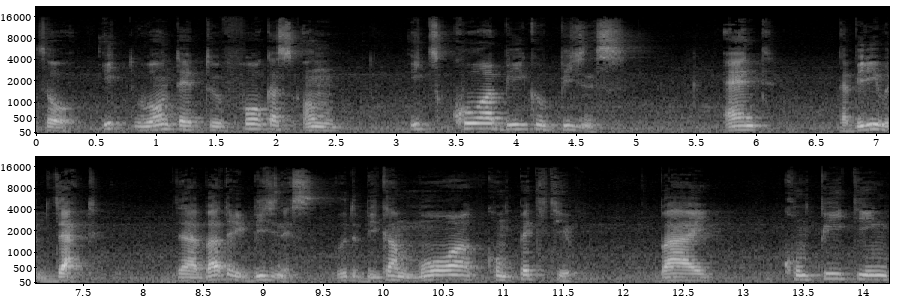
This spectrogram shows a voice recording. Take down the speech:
so it wanted to focus on its core vehicle business and they believed that the battery business would become more competitive by competing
